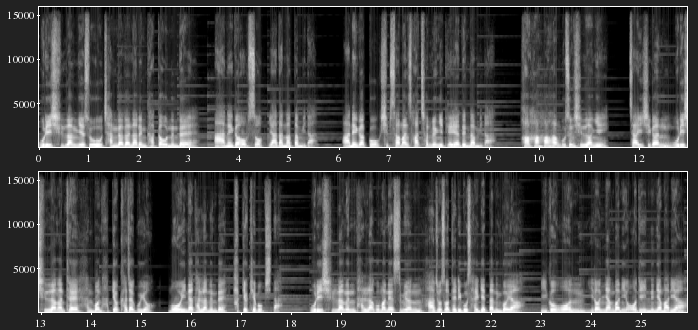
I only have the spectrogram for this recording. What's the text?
우리 신랑 예수 장가갈 날은 가까웠는데 아내가 없어 야단났답니다. 아내가 꼭 14만 4천 명이 돼야 된답니다. 하하하하 무슨 신랑이 자 이 시간 우리 신랑한테 한번 합격하자고요. 뭐이나 달랐는데 합격해 봅시다. 우리 신랑은 달라고만 했으면 아줘서 데리고 살겠다는 거야. 이거 원 이런 양반이 어디 있느냐 말이야.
